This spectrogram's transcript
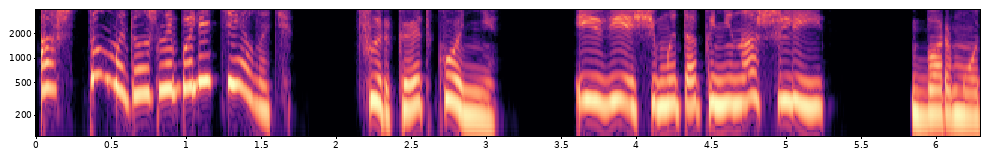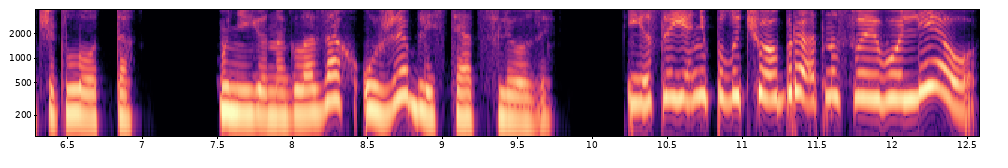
«А что мы должны были делать?» — фыркает Конни. «И вещи мы так и не нашли», — бормочет Лотта. У нее на глазах уже блестят слезы. «Если я не получу обратно своего Лео...»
